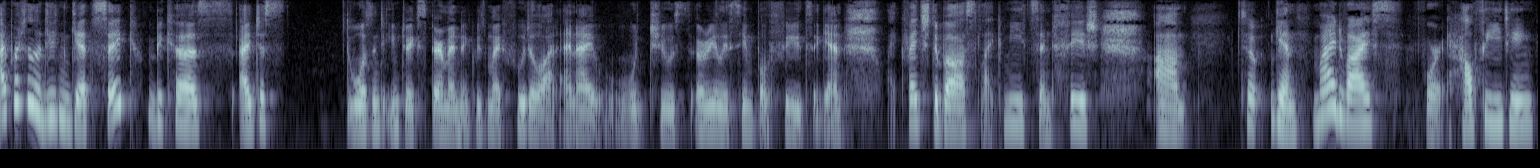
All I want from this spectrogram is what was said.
i personally didn't get sick because i just wasn't into experimenting with my food a lot and I would choose really simple foods again, like vegetables, like meats and fish. Um, so again, my advice for healthy eating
